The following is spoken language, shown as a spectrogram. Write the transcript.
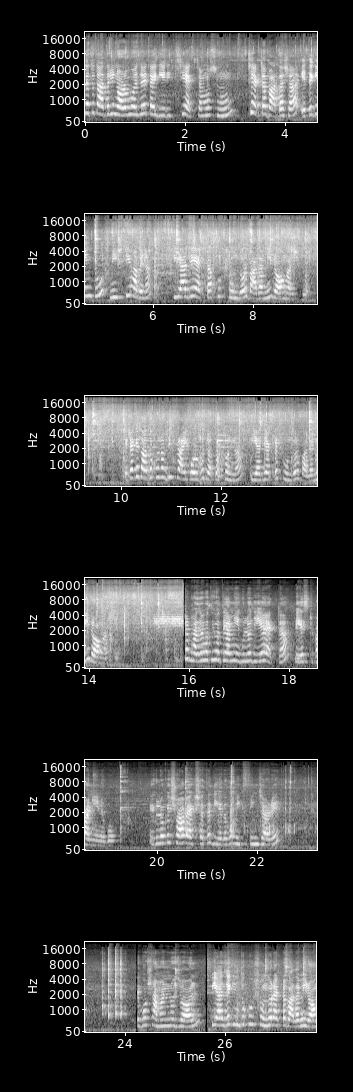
যাতে তাড়াতাড়ি নরম হয়ে যায়, তাই দিয়ে দিচ্ছি এক চামচ নুন। একটা বাতাসা, এতে কিন্তু মিষ্টি হবে না। পেঁয়াজে একটা খুব সুন্দর বাদামি রং আসবে। এটাকে ততক্ষণ অবধি ফ্রাই করব, যতক্ষণ না পেঁয়াজে একটা সুন্দর বাদামি রং আসে। এটা ভাজা হতে হতে আমি এগুলো দিয়ে একটা পেস্ট বানিয়ে নেব। এগুলোকে সব একসাথে দিয়ে দেবো মিক্সিং জারে দেবো সামান্য জল। পেঁয়াজে কিন্তু খুব সুন্দর একটা বাদামি রং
